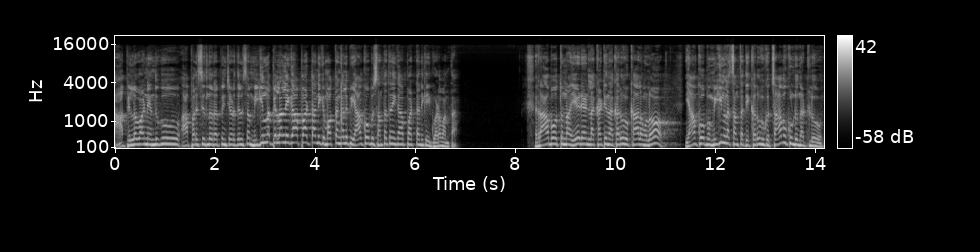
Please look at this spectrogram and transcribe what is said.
ఆ పిల్లవాడిని ఎందుకు ఆ పరిస్థితిలో రప్పించాడో తెలుసా? మిగిలిన పిల్లల్ని కాపాడటానికి మొత్తం కలిపి యాకోబు సంతతిని కాపాడటానికి ఈ గొడవంతా. రాబోతున్న ఏడేండ్ల కఠిన కరువు కాలంలో యాకోబు మిగిలిన సంతతి కరువుకు చావుకుంటున్నట్లు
